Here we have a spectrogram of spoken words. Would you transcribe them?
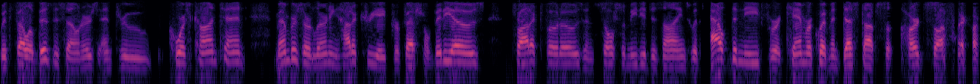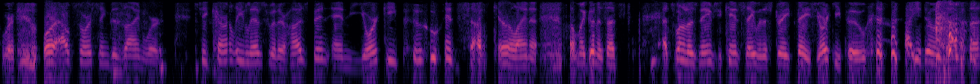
with fellow business owners and through course content Members are learning how to create professional videos, product photos, and social media designs without the need for a camera equipment, desktop, hard software hardware, or outsourcing design work. She currently lives with her husband and Yorkie Poo in South Carolina. Oh my goodness, that's that's one of those names you can't say with a straight face. Yorkie Poo. How you doing, Tabitha?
